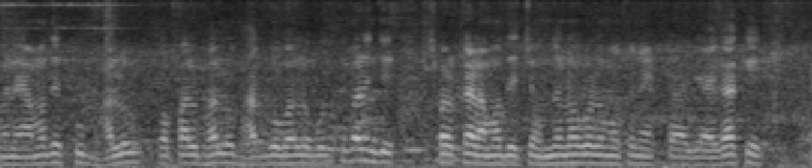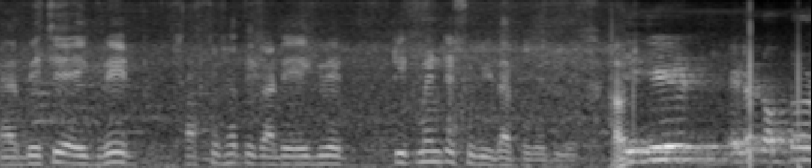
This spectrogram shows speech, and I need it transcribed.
মানে আমাদের খুব ভালো, কপাল ভালো, ভাগ্য ভালো বলতে পারেন যে সরকার আমাদের চন্দননগরের মতন একটা জায়গাকে বেঁচে এই গ্রেড স্বাস্থ্যসাথী কার্ডে এই গ্রেড ট্রিটমেন্টের সুবিধা করে দিয়েছে। এগিয়ে এটা ডক্টর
